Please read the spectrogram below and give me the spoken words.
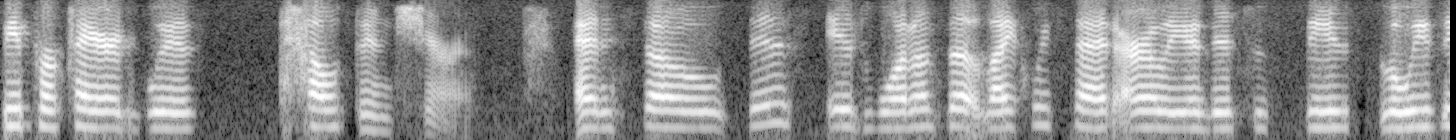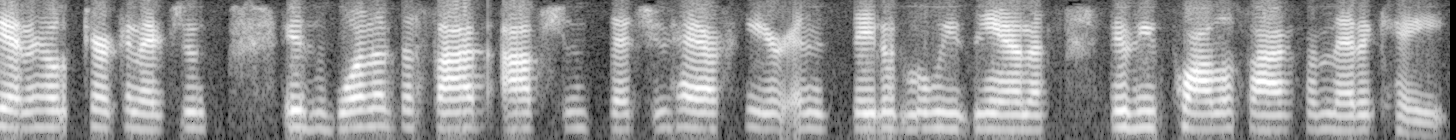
be prepared with health insurance. And so this is one of the, like we said earlier, this is the Louisiana Healthcare Connections is one of the five options that you have here in the state of Louisiana if you qualify for Medicaid.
